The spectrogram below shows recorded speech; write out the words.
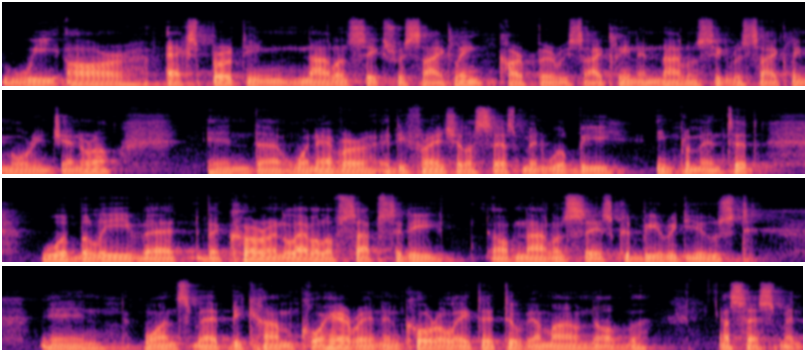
we are expert in nylon 6 recycling, carpet recycling, and nylon 6 recycling more in general. And uh, whenever a differential assessment will be implemented, we believe that the current level of subsidy of nylon 6 could be reduced. And once that become coherent and correlated to the amount of assessment.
